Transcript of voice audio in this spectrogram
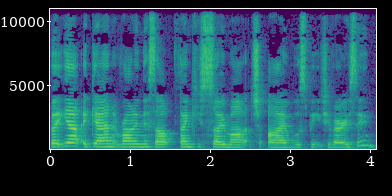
But yeah, again, rounding this up, thank you so much. I will speak to you very soon.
